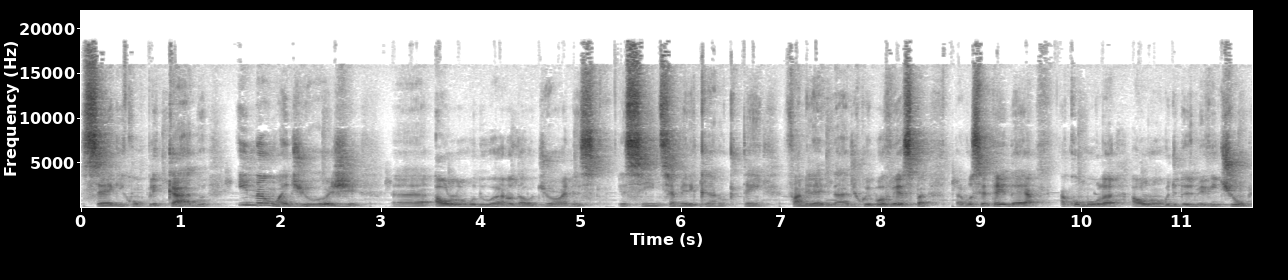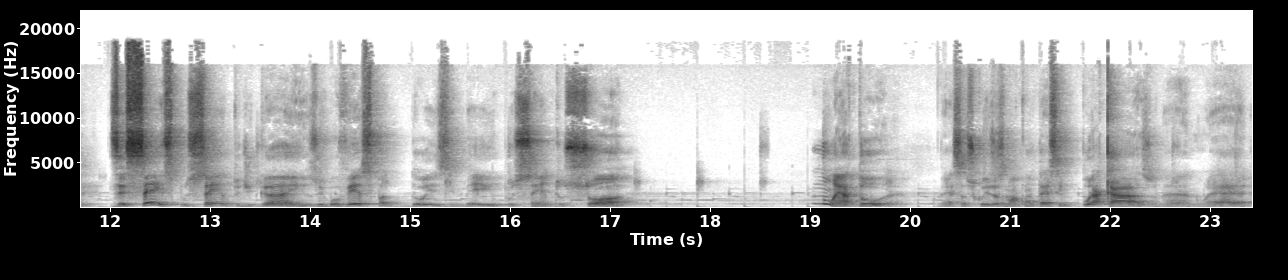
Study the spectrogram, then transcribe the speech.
segue complicado. E não é de hoje Uh, ao longo do ano, Dow Jones, esse índice americano que tem familiaridade com o Ibovespa, para você ter ideia, acumula ao longo de 2021 16% de ganhos, o Ibovespa 2,5% só. Não é à toa, né? essas coisas não acontecem por acaso, né? não é.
